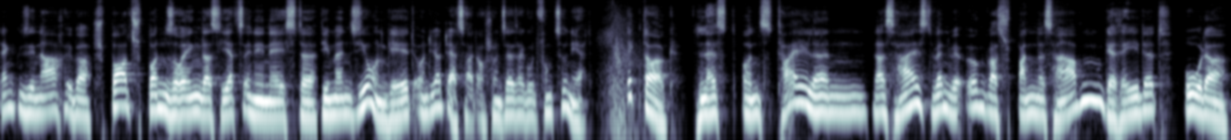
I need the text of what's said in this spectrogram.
Denken Sie nach über Sportsponsoring, das jetzt in die nächste Dimension geht und ja derzeit auch schon sehr, sehr gut funktioniert. TikTok lässt uns teilen. Das heißt, wenn wir irgendwas Spannendes haben, geredet oder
